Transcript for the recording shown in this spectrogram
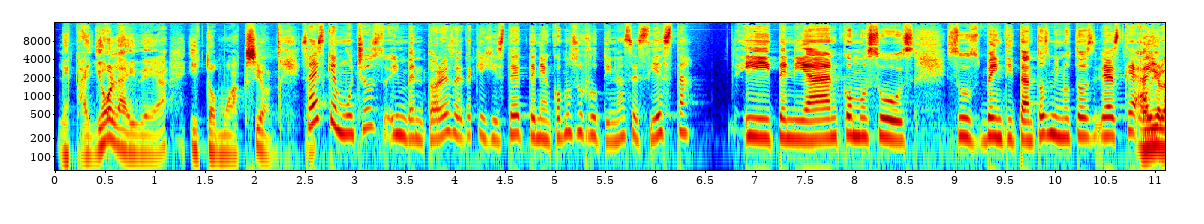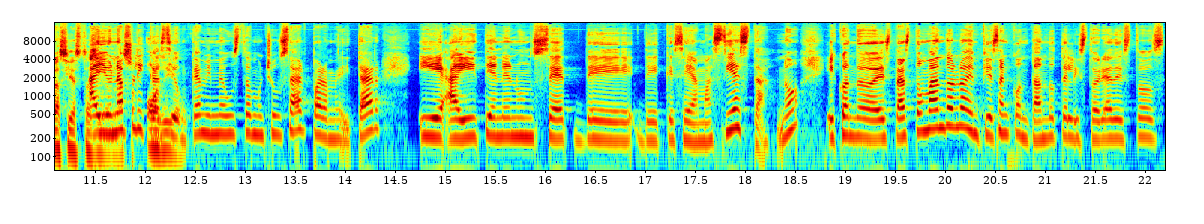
le cayó la idea y tomó acción. ¿Sabes que muchos inventores, ahorita que dijiste, tenían como sus rutinas de siesta? Y tenían como sus sus veintitantos minutos. Es que hay, Odio las siestas, hay de una aplicación odio. que a mí me gusta mucho usar para meditar y ahí tienen un set de, de que se llama siesta, ¿no? Y cuando estás tomándolo empiezan contándote la historia de estos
